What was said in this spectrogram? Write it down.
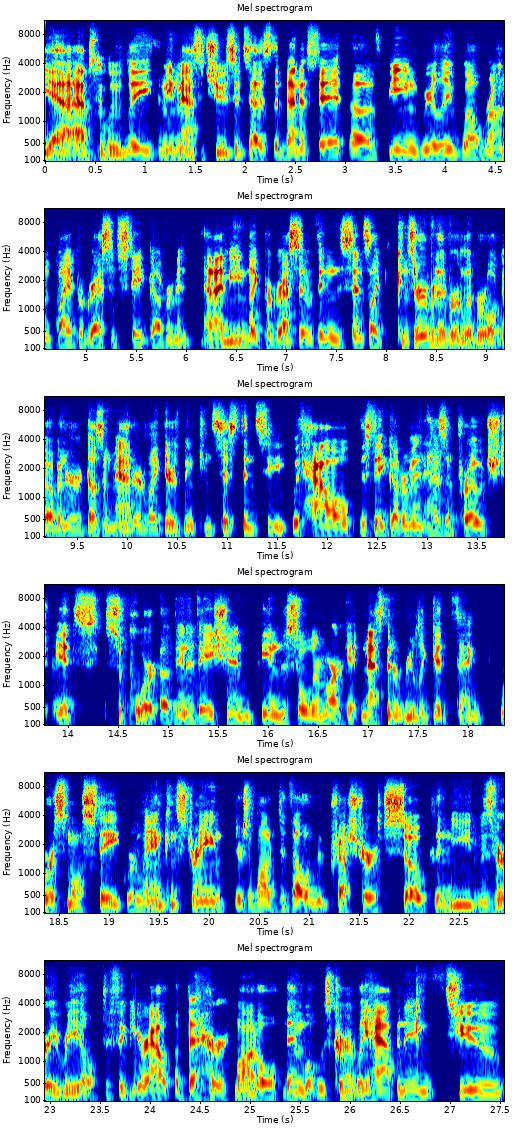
Yeah, absolutely. I mean, Massachusetts has the benefit of being really well run by a progressive state government. And I mean, like progressive in the sense like conservative or liberal governor, it doesn't matter. Like there's been consistency with how the state government has approached its support of innovation in the solar market. And that's been a really good thing. We're a small state, we're land constrained, there's a lot of development pressure. So the need was very real to figure out a better model than what was currently happening to,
